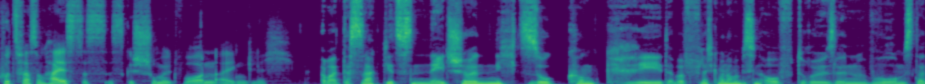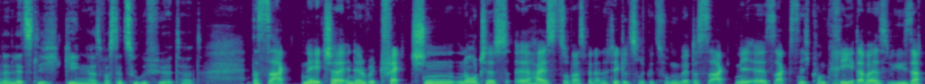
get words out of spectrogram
Kurzfassung heißt, es ist geschummelt worden eigentlich. Aber das sagt jetzt Nature nicht so konkret. Aber vielleicht kann man noch ein bisschen aufdröseln, worum es da dann letztlich ging, also was dazu geführt hat. Das sagt Nature in der Retraction Notice, äh, heißt sowas, wenn ein Artikel zurückgezogen wird. Das sagt, äh, sagt es nicht konkret, aber es, wie gesagt,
